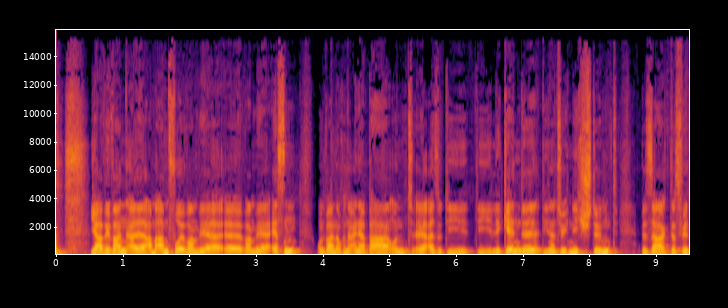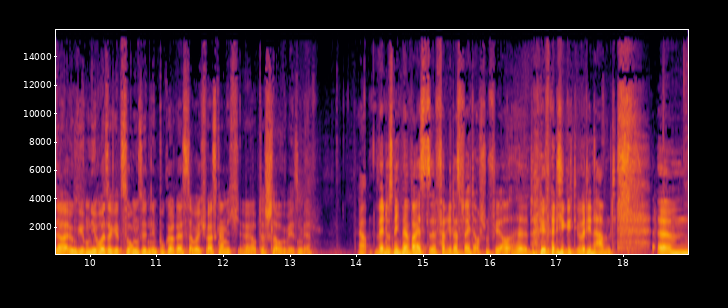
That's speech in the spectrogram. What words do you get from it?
ja, wir waren äh, am Abend vorher waren wir äh, waren wir essen und waren auch in einer Bar und äh, also die die Legende, die natürlich nicht stimmt, besagt, dass wir da irgendwie um die Häuser gezogen sind in Bukarest, aber ich weiß gar nicht, äh, ob das schlau gewesen wäre. Ja, wenn du es nicht mehr weißt, äh, verrät das vielleicht auch schon viel äh, über, die, über den Abend. Ähm,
